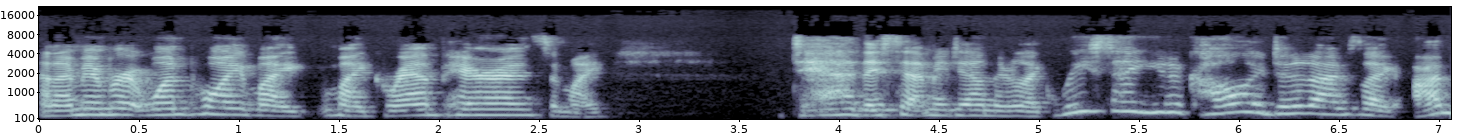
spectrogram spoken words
And I remember at one point, my, my grandparents and my dad, they sat me down. They're like, We sent you to college. And I was like, I'm,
